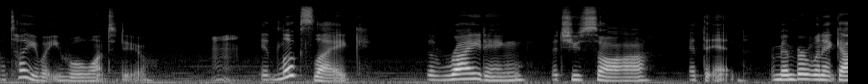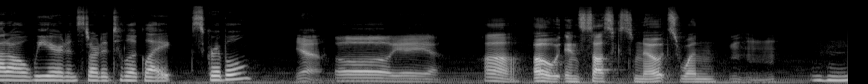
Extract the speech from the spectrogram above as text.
I'll tell you what you will want to do. Hmm. It looks like the writing that you saw at the inn. Remember when it got all weird and started to look like scribble? Yeah. Oh yeah, yeah, yeah. Huh. Oh, in Susk's notes when Mm-hmm. Mm-hmm.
